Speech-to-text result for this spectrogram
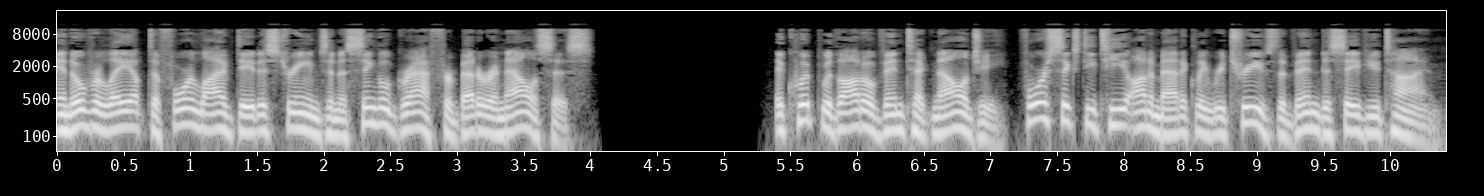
and overlay up to four live data streams in a single graph for better analysis. Equipped with Auto VIN technology, 460T automatically retrieves the VIN to save you time.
